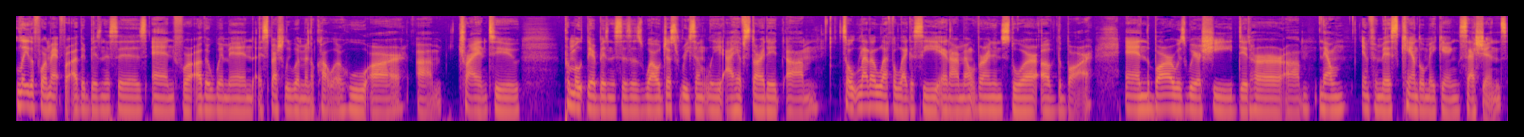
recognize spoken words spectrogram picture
lay the format for other businesses and for other women, especially women of color who are um, trying to promote their businesses as well. Just recently, I have started. Um, so Letta left a legacy in our Mount Vernon store of the bar, and the bar was where she did her um, now infamous candle making sessions.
